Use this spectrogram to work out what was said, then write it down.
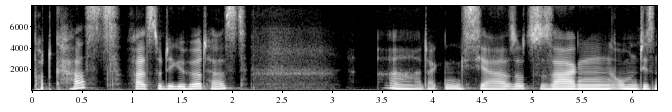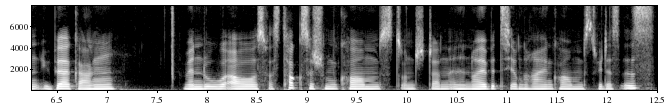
Podcasts, falls du die gehört hast. Ah, da ging es ja sozusagen um diesen Übergang, wenn du aus was Toxischem kommst und dann in eine neue Beziehung reinkommst, wie das ist.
